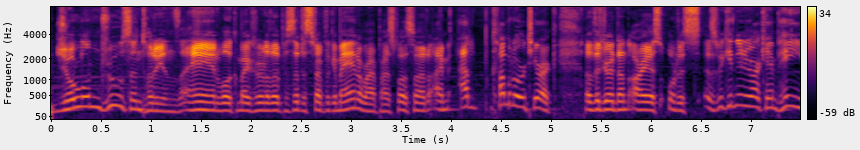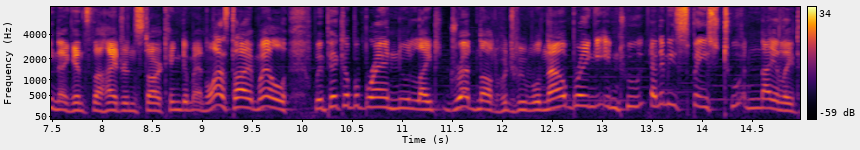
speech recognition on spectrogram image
Jolan Tru Centurions, and welcome back to another episode of Starfleet Command, Orion Pirates Plus Mode. I'm Ad Commodore Tirak of the Dreadnought Arias Otis as we continue our campaign against the Hydran Star Kingdom, and last time, well, we picked up a brand new light Dreadnought, which we will now bring into enemy space to annihilate.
